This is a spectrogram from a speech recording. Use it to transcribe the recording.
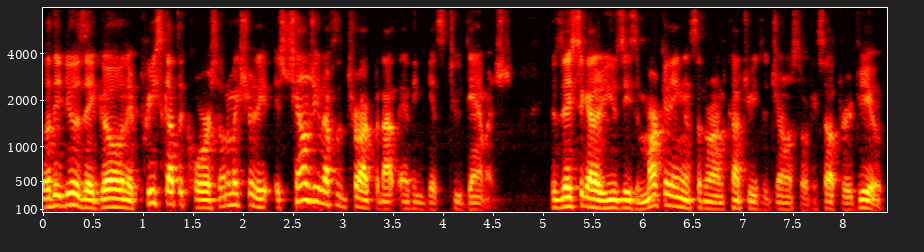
What they do is they go and they pre-scout the course. They want to make sure it's challenging enough for the truck, but not anything gets too damaged. Because they still got to use these in marketing and send around the country to journalists or self to review.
